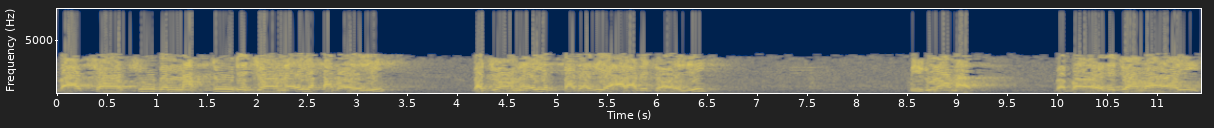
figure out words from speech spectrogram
و از چارچوب محدود جامعه قبایلی و جامعه بدوی عرب جاهلی بیرون آمد و واحد جامعه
